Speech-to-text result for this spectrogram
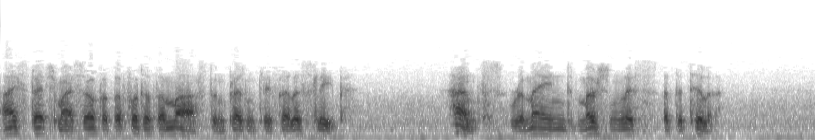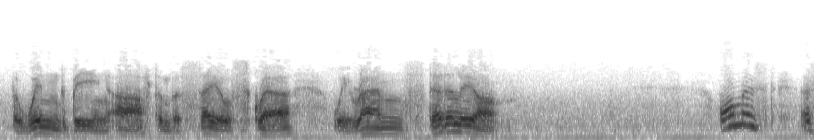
I stretched myself at the foot of the mast and presently fell asleep. Hans remained motionless at the tiller. The wind being aft and the sail square, we ran steadily on. Almost as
